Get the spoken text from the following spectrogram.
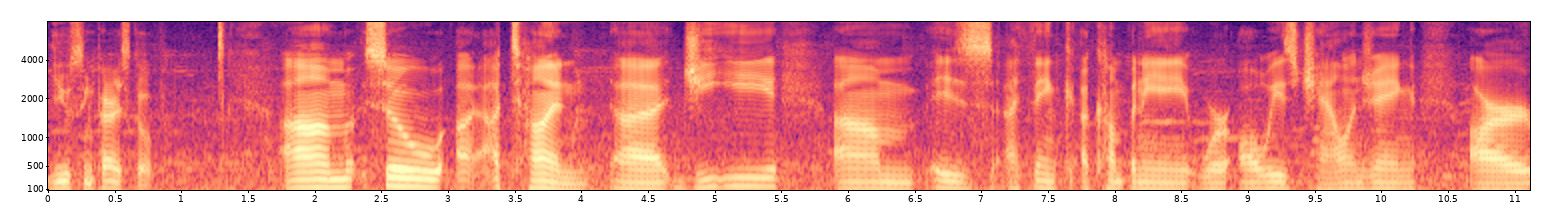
using Periscope? Um, so a, a ton. Uh, GE um, is, I think, a company we're always challenging our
